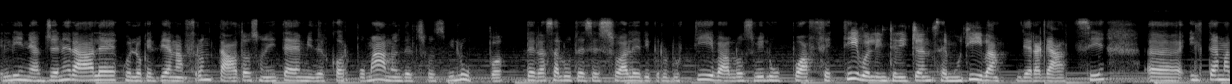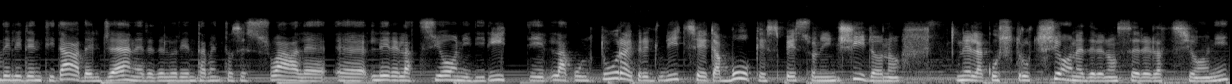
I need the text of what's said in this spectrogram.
In linea generale quello che viene affrontato sono i temi del corpo umano e del suo sviluppo, della salute sessuale e riproduttiva, lo sviluppo affettivo e l'intelligenza emotiva dei ragazzi, eh, il tema dell'identità, del genere, dell'orientamento sessuale, eh, le relazioni, i diritti, la cultura, i pregiudizi e i tabù che spesso ne incidono nella costruzione delle nostre relazioni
